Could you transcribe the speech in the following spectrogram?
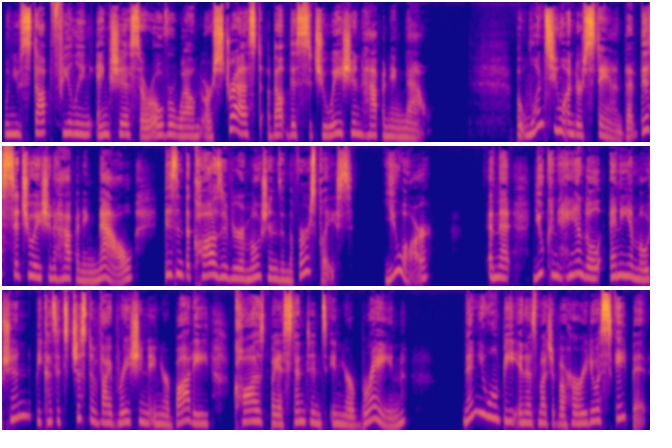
when you stop feeling anxious or overwhelmed or stressed about this situation happening now. But once you understand that this situation happening now isn't the cause of your emotions in the first place, you are, and that you can handle any emotion because it's just a vibration in your body caused by a sentence in your brain, then you won't be in as much of a hurry to escape it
